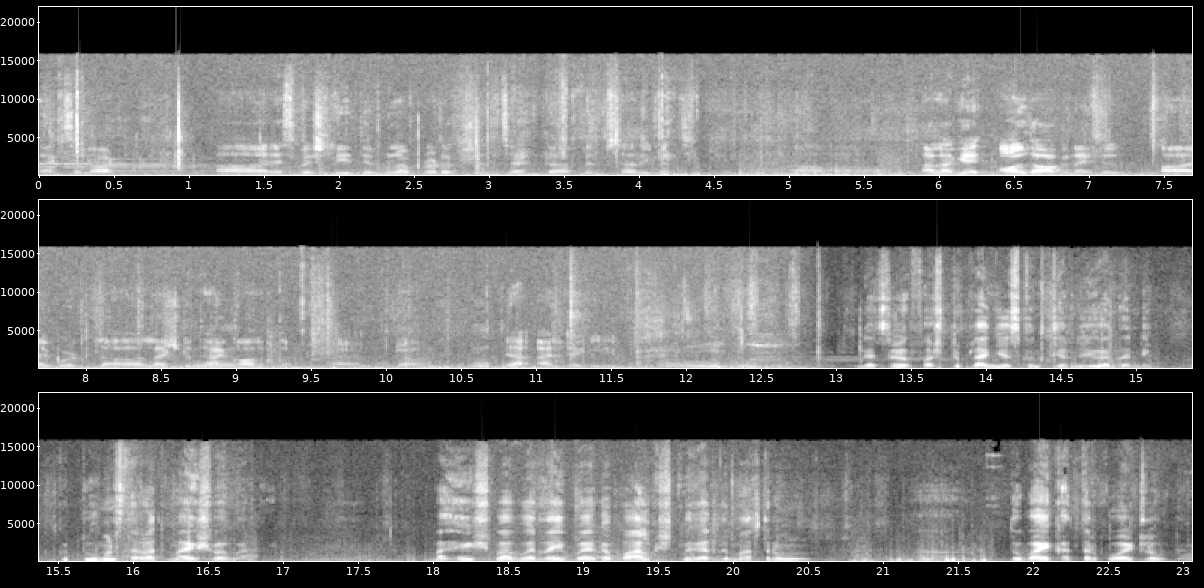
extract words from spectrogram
thanks a lot especially Tirumala productions and film star events అలాగే all the organizers I would like to thank all of them and yeah I take leave నేచురల్గా ఫస్ట్ ప్లాన్ చేసుకుని చిరంజీవి గారిదండి ఒక టూ మంత్స్ తర్వాత మహేష్ బాబు గారిది మహేష్ బాబు గారిది అయిపోయాక బాలకృష్ణ గారిది మాత్రం దుబాయ్ ఖత్తర్ కువైట్లో ఉంటుంది.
